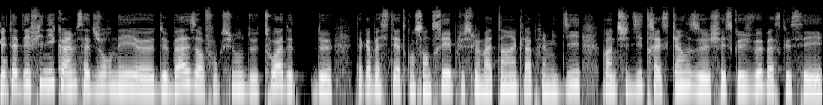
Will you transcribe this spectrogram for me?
mais tu as défini quand même cette journée euh, de base en fonction de toi, de, de ta capacité à te concentrer, plus le matin que l'après-midi. Quand tu dis 13-15, euh, je fais ce que je veux parce que c'est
